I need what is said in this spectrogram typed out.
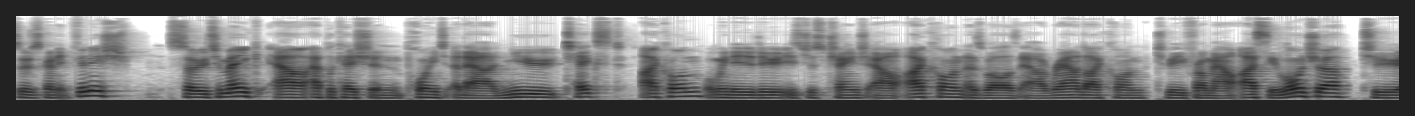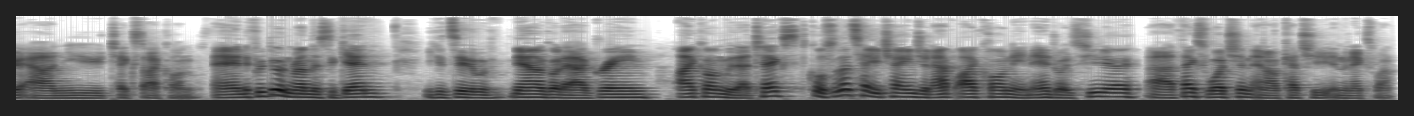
So we're just going to hit finish. So to make our application point at our new text icon, what we need to do is just change our icon as well as our round icon to be from our IC launcher to our new text icon. And if we build and run this again, you can see that we've now got our green icon with our text. Cool, so that's how you change an app icon in Android Studio. Uh, thanks for watching and I'll catch you in the next one.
